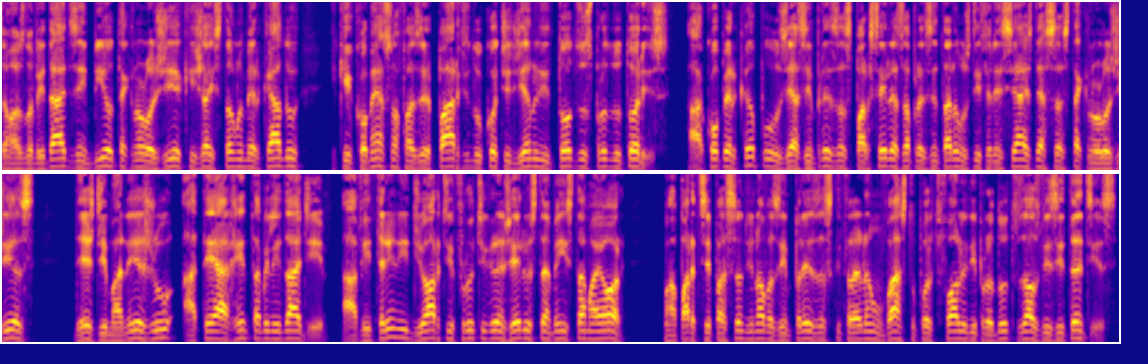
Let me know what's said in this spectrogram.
são as novidades em biotecnologia que já estão no mercado e que começam a fazer parte do cotidiano de todos os produtores. A Cooper Campus e as empresas parceiras apresentarão os diferenciais dessas tecnologias, desde manejo até a rentabilidade. A vitrine de hortifruti granjeiros também está maior, com a participação de novas empresas que trarão um vasto portfólio de produtos aos visitantes.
